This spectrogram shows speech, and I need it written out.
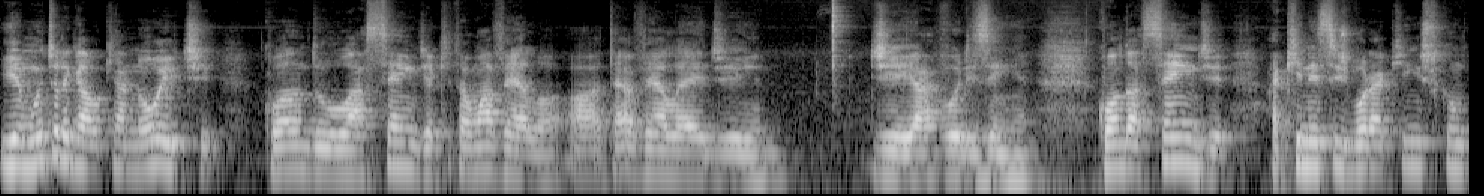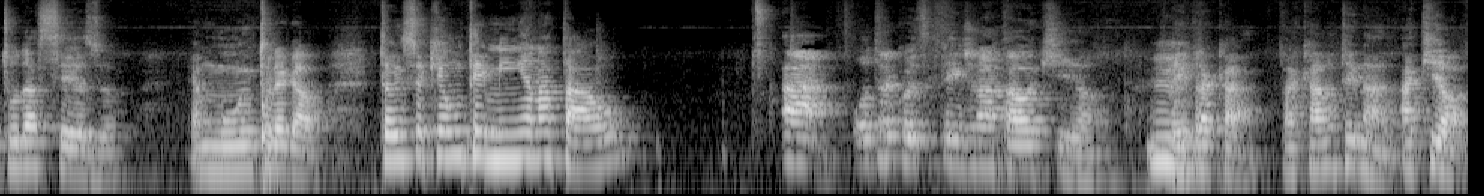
e é muito legal que à noite, quando acende, aqui tá uma vela, ó, até a vela é de, de arvorezinha. Quando acende, aqui nesses buraquinhos ficam tudo aceso. É muito legal. Então isso aqui é um teminha Natal. Ah, outra coisa que tem de Natal aqui, ó. Vem pra cá. Pra cá não tem nada. Aqui, ó.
